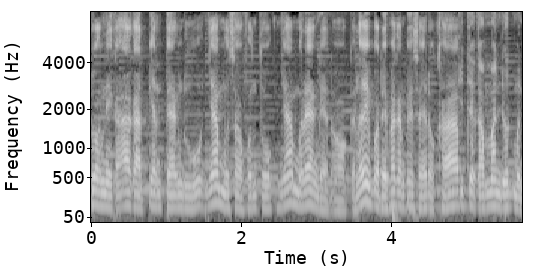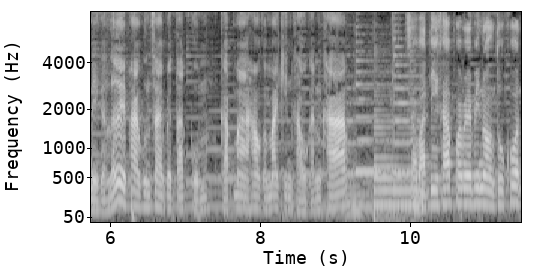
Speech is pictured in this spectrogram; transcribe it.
ช่วงนี้ก็อากาศเปลี่ยนแปลงดูย่ามมื้อเช้าฝนตกย่ามมื้อแรงแดดออกก็เลยบ่ได้พากันไปไสดอกครับ กิจกรรมวันหยุดมื้อนี้ก็เลยพาคุณชายไปตัดผม กลับมาเฮาก็มากินข้าวกันครับ สวัสดีครับพ่อแม่พี่น้องทุกคน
